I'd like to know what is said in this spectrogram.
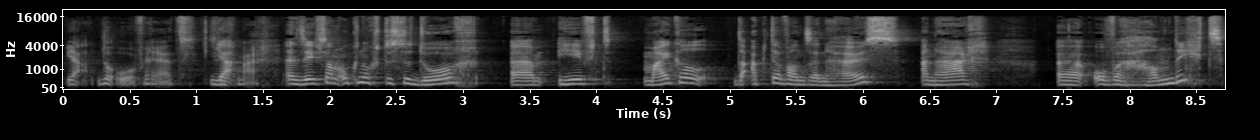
ja, de overheid. Zeg Ja, maar. en ze heeft dan ook nog tussendoor... ehm, heeft Michael de akte van zijn huis aan haar eh, overhandigd,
